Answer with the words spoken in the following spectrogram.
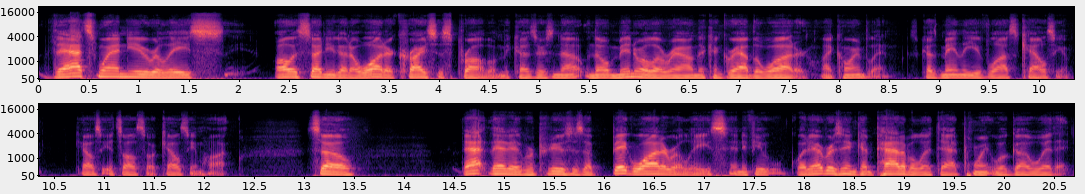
that's when you release all of a sudden you got a water crisis problem because there's no no mineral around that can grab the water like hornblende because mainly you've lost calcium calcium it's also a calcium hog so that then it produces a big water release and if you whatever's incompatible at that point will go with it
